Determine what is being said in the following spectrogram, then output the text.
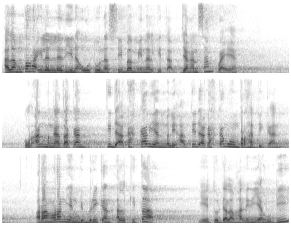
alam tara ilal ladzina utu nasiban minal kitab. Jangan sampai ya Quran mengatakan, tidakkah kalian melihat, tidakkah kamu memperhatikan orang-orang yang diberikan Alkitab, yaitu dalam hal ini Yahudi,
